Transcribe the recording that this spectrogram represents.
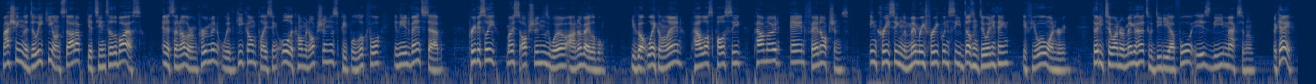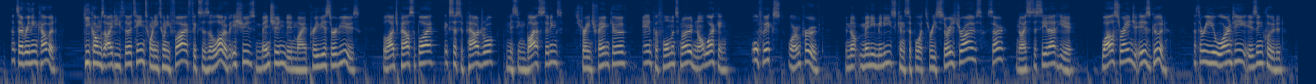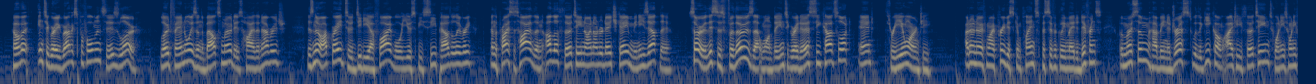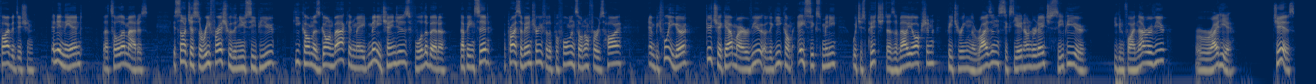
Mashing the delete key on startup gets you into the BIOS, and it's another improvement with Geekom placing all the common options people look for in the Advanced tab. Previously, most options were unavailable. You've got wake on LAN, power loss policy, power mode, and fan options. Increasing the memory frequency doesn't do anything, if you were wondering. 3200 MHz with DDR4 is the maximum. Okay, that's everything covered. Geekom's IT13 2025 fixes a lot of issues mentioned in my previous reviews. The large power supply, excessive power draw, missing BIOS settings, strange fan curve, and performance mode not working. All fixed or improved. Not many minis can support three storage drives, so nice to see that here. Wireless range is good. A 3 year warranty is included. However, integrated graphics performance is low. Load fan noise in the balance mode is higher than average. There's no upgrade to DDR5 or USB-C power delivery, and the price is higher than other 13900HK minis out there. So this is for those that want the integrated SD card slot and 3 year warranty. I don't know if my previous complaints specifically made a difference, but most of them have been addressed with the Geekom IT13 2025 edition, and in the end, that's all that matters. It's not just a refresh with a new CPU, Geekom has gone back and made many changes for the better. That being said, the price of entry for the performance on offer is high, and before you go, do check out my review of the Geekom A6 Mini, which is pitched as a value option featuring the Ryzen 6800H CPU. You can find that review right here. Cheers!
